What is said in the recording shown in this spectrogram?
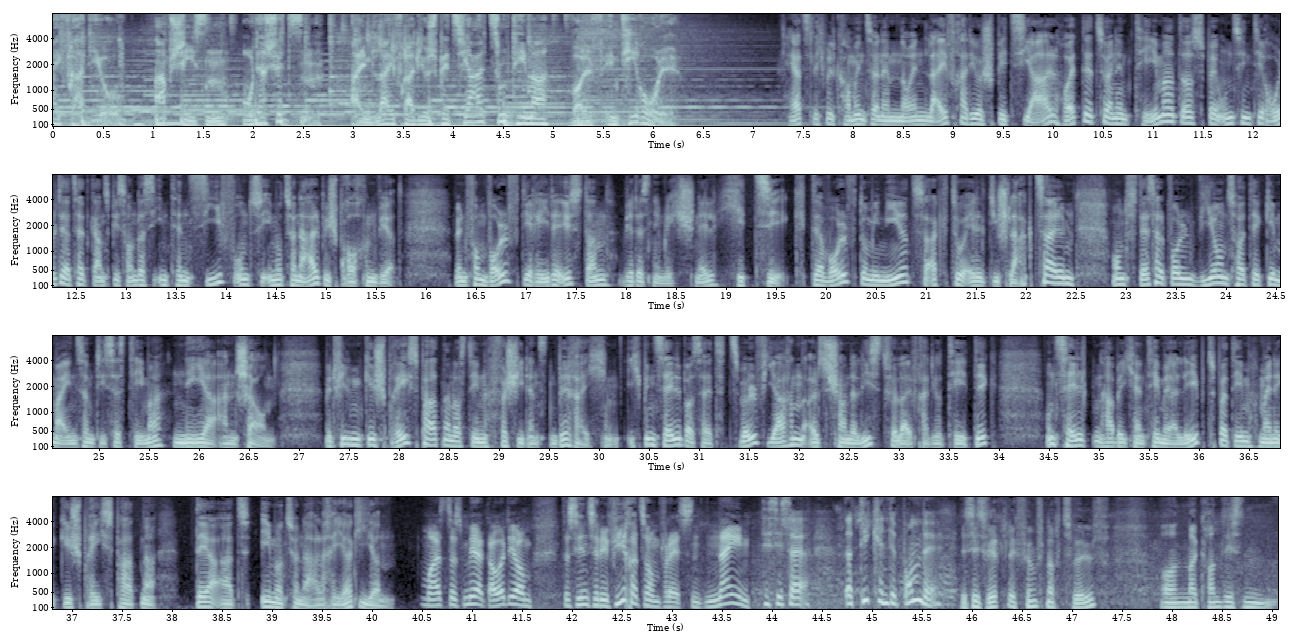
Live-Radio. Abschießen oder schützen. Ein Live-Radio-Spezial zum Thema Wolf in Tirol. Herzlich willkommen zu einem neuen Live-Radio-Spezial. Heute zu einem Thema, das bei uns in Tirol derzeit ganz besonders intensiv und emotional besprochen wird. Wenn vom Wolf die Rede ist, dann wird es nämlich schnell hitzig. Der Wolf dominiert aktuell die Schlagzeilen und deshalb wollen wir uns heute gemeinsam dieses Thema näher anschauen. Mit vielen Gesprächspartnern aus den verschiedensten Bereichen. Ich bin selber seit zwölf Jahren als Journalist für Live-Radio tätig und selten habe ich ein Thema erlebt, bei dem meine Gesprächspartner derart emotional reagieren. Meinst das mehr Gaudi haben, da sind sie die Viecher zusammenfressen. Nein. Das ist eine, eine tickende Bombe. Es ist wirklich fünf nach zwölf und man kann diesen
